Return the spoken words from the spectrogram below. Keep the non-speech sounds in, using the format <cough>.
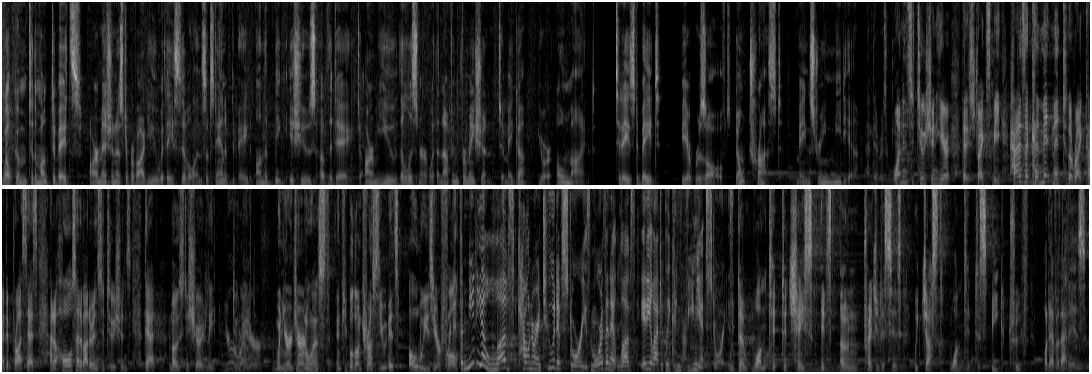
Welcome to the Munk Debates. Our mission is to provide you with a civil and substantive debate on the big issues of the day to arm you, the listener, with enough information to make up your own mind. Today's debate be it resolved. Don't trust mainstream media. And there is one institution here that strikes me has a commitment to the right kind of process, and a whole set of other institutions that most assuredly You're do a writer. not. When you're a journalist and people don't trust you, it's always your fault. The media loves counterintuitive stories more than it loves ideologically convenient stories. We don't want it to chase its own prejudices. We just want it to speak truth, whatever that is.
